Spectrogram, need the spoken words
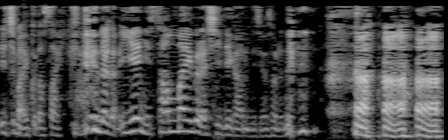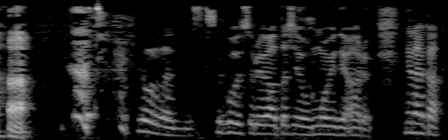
1枚くださいって言って、だから家に3枚ぐらい CD があるんですよ、それで。そうなんです。すごい、それは私思い出ある。で、なんか、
